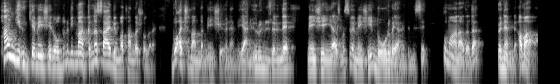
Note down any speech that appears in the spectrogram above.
hangi ülke menşeli olduğunu bilme hakkında sahibim vatandaş olarak. Bu açıdan da menşe önemli. Yani ürün üzerinde menşein yazması ve menşein doğru beyan edilmesi bu manada da önemli. Ama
